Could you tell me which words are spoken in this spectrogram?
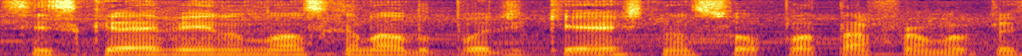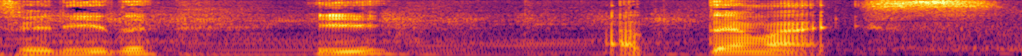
Se inscreve aí no nosso canal do podcast, na sua plataforma preferida e até mais.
